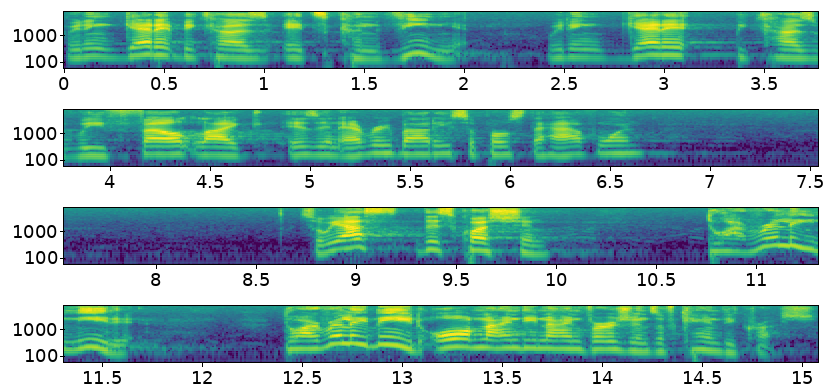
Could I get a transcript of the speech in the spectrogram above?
we didn't get it because it's convenient. We didn't get it because we felt like, isn't everybody supposed to have one? So we ask this question Do I really need it? Do I really need all 99 versions of Candy Crush?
